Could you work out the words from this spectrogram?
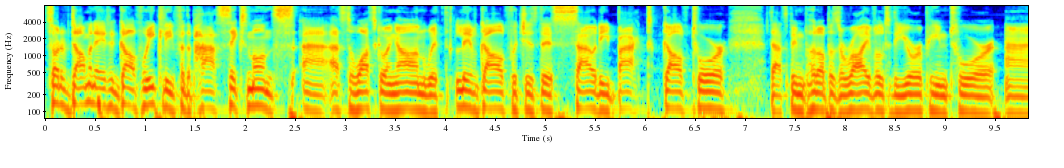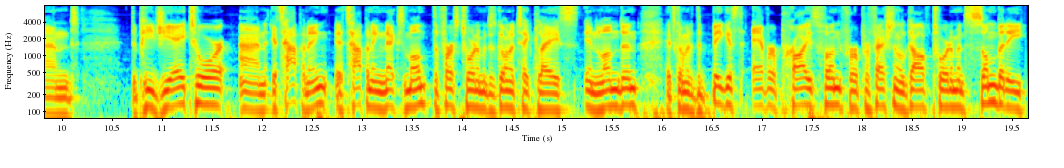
sort of dominated Golf Weekly for the past six months uh, as to what's going on with LIV Golf, which is this Saudi backed golf tour that's been put up as a rival to the European Tour and the PGA Tour, and it's happening. It's happening next month. The first tournament is going to take place in London. It's going to have the biggest ever prize fund for a professional golf tournament. Somebody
